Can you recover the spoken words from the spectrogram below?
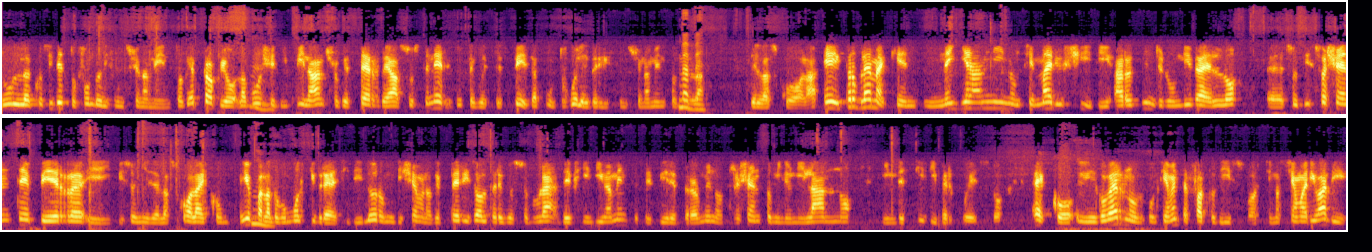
sul cosiddetto fondo di funzionamento, che è proprio la voce di bilancio che serve a sostenere tutte queste spese, appunto quelle per il funzionamento della, della, scuola. E il problema è che negli anni non si è mai riusciti a raggiungere un livello eh, soddisfacente per i bisogni della scuola. Ecco, io ho parlato con molti presidi, loro mi dicevano che per risolvere questo problema definitivamente servirebbero almeno 300 milioni l'anno investiti per questo. Ecco, il governo ultimamente ha fatto degli sforzi, ma siamo arrivati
